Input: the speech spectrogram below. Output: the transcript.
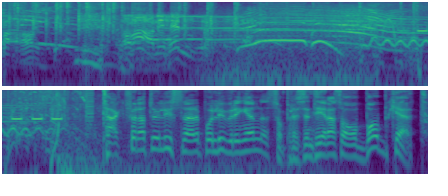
Fan. Fan i helvete. Tack för att du lyssnade på Luringen som presenteras av Bobcat.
